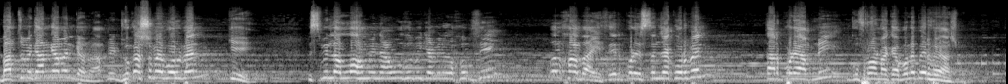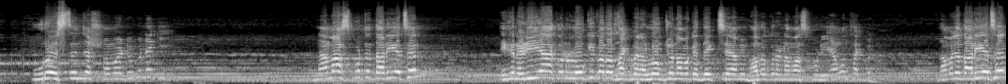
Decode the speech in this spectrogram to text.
বাথরুমে গান গাবেন কেন? আপনি ঢোকার সময় বলবেন কি? বিসমিল্লাহ আল্লাহ আউযু বিকা মিনাল খুবসি ওয়াল খাবাইস। এরপর ইস্তেঞ্জা করবেন, তারপরে আপনি গুফরানাকা বলে বের হয়ে আসবেন। পুরো ইস্তেঞ্জার সময়টুকু নাকি? নামাজ পড়তে দাঁড়িয়েছেন? এখানে রিয়া, কোনো লৌকিকতা থাকবে না। লোকজন আমাকে দেখছে, আমি ভালো করে নামাজ পড়ি, এমন থাকবে না। নামাজে দাঁড়িয়েছেন?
